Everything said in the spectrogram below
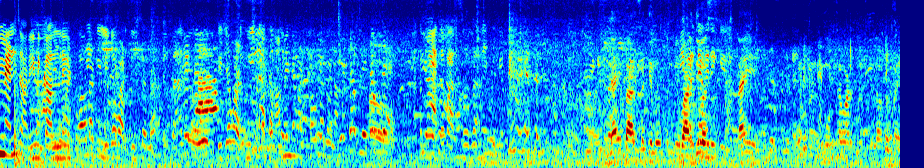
नहीं जा रही निकालने। तिच्या वाढदिवसाला तिच्या वाढदिवसाला दहा महिने आता पाच नाही बारसं केलं पण मी वाढदिवस. नाही मी मोठा वाढदिवस केला होता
